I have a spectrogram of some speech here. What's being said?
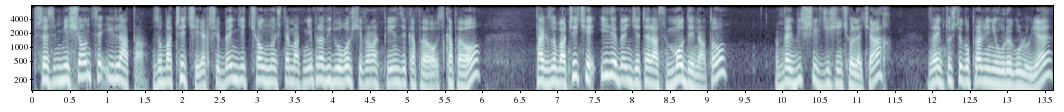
przez miesiące i lata zobaczycie, jak się będzie ciągnąć temat nieprawidłowości w ramach pieniędzy KPO, z KPO, tak zobaczycie, ile będzie teraz mody na to w najbliższych dziesięcioleciach, zanim ktoś tego prawnie nie ureguluje,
